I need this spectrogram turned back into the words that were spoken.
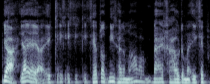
Ja, ja, ja, ja. Ik, ik, ik, ik heb dat niet helemaal bijgehouden, maar ik heb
